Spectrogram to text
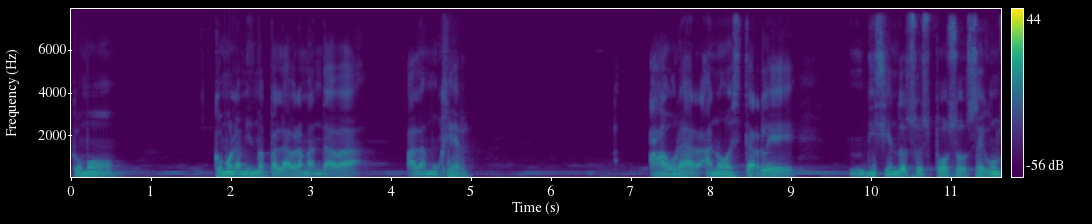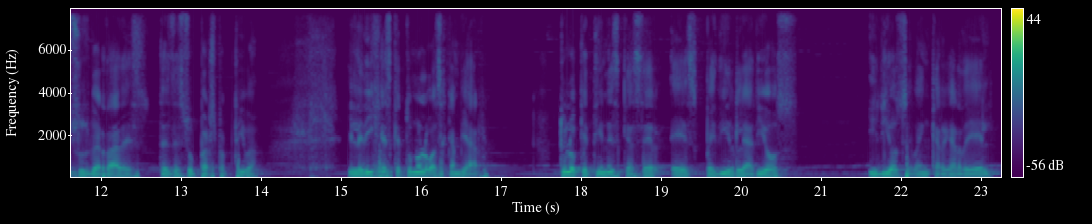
cómo, cómo la misma palabra mandaba a la mujer a orar, a no estarle diciendo a su esposo según sus verdades, desde su perspectiva. Y le dije, es que tú no lo vas a cambiar. Tú lo que tienes que hacer es pedirle a Dios y Dios se va a encargar de él.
